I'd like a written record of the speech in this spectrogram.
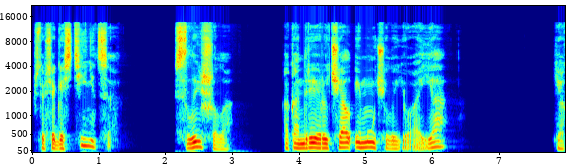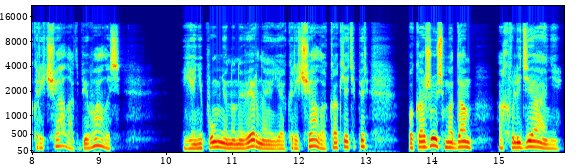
что вся гостиница слышала, как Андрей рычал и мучил ее, а я... Я кричала, отбивалась. Я не помню, но, наверное, я кричала. Как я теперь покажусь мадам Ахвледиане?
